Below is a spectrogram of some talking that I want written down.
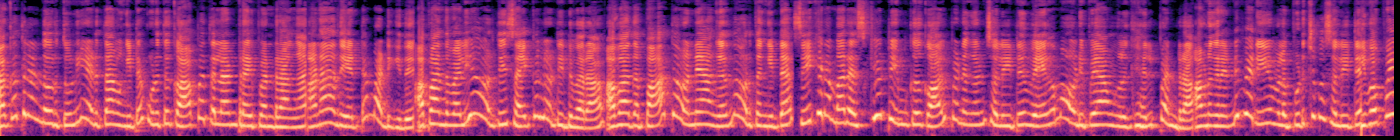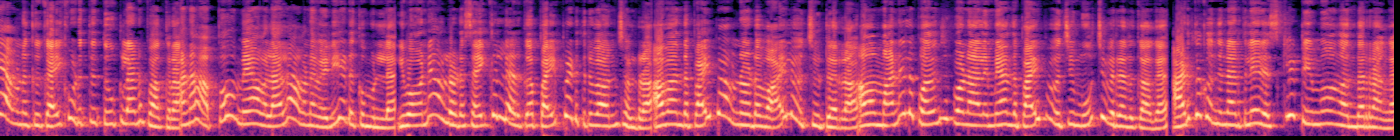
பக்கத்துல இருந்த ஒரு துணி எடுத்து அவங்க கிட்ட கொடுத்து காப்பாத்தலான்னு ட்ரை பண்றாங்க. ஆனா அது எட்ட மாட்டேங்குது. அப்ப அந்த வழியா ஒருத்தி சைக்கிள் ஓட்டிட்டு வரா. அவ அதை பார்த்த உடனே அங்க இருந்து ஒருத்தங்கிட்ட சீக்கிரமா ரெஸ்கியூ டீமுக்கு கால் பண்ணுங்கன்னு சொல்லிட்டு வேகமா ஓடி போய் அவங்களுக்கு ஹெல்ப் பண்றா. அவனுக்கு ரெண்டு பேரையும் இவளை புடிச்சுக்க சொல்லிட்டு இவ போய் அவனுக்கு கை கொடுத்து தூக்கலான்னு பாக்குறான் ஆனா அப்பவுமே அவளால அவனை வெளியே எடுக்க முடியல. இவ உடனே அவளோட சைக்கிள்ல இருக்க பைப் எடுத்துட்டு வான்னு சொல்றா. அவன் அந்த பைப்பை அவனோட வாயில வச்சு விட்டுறா அவன் மண்ணுல புதஞ்சு போனாலுமே அந்த பைப்பை வச்சு மூச்சு விடுறதுக்காக அடுத்த கொஞ்ச நேரத்திலே ரெஸ்கியூ டீமும் அங்க வந்துடுறாங்க.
